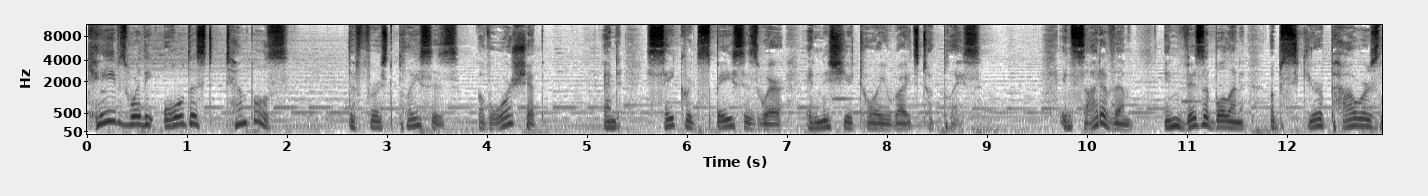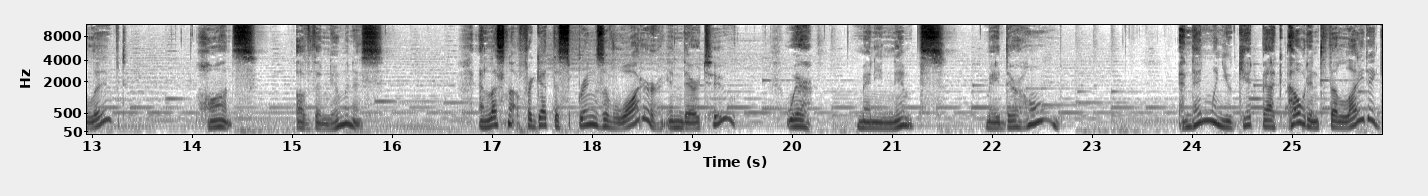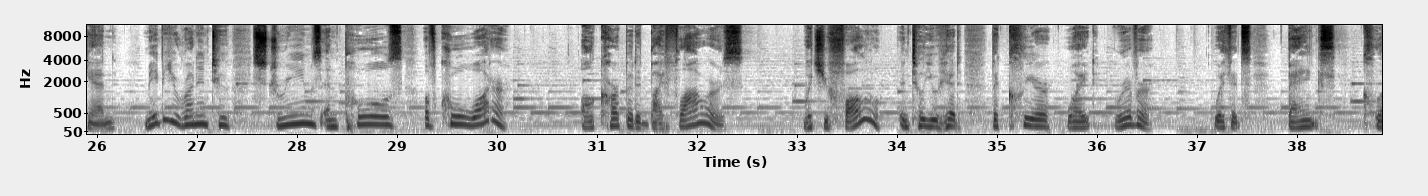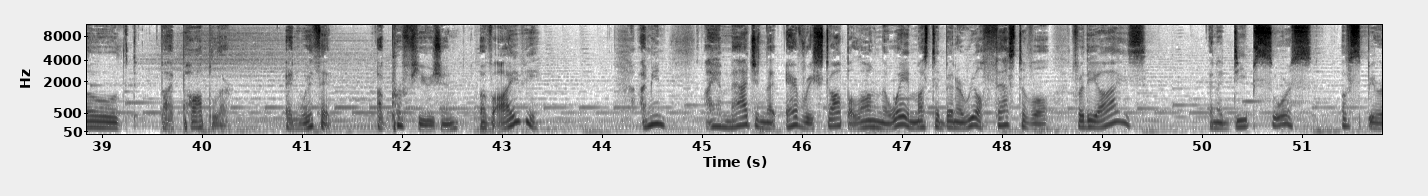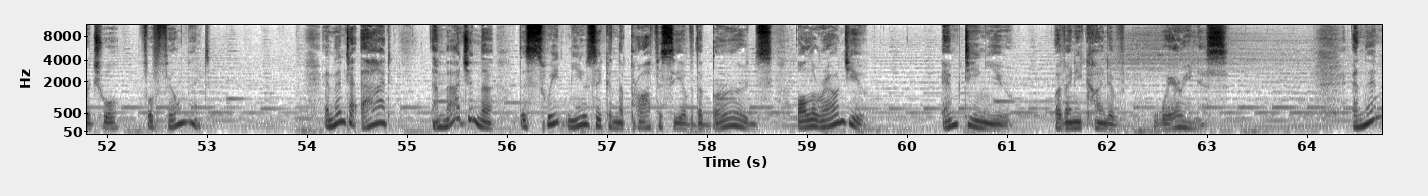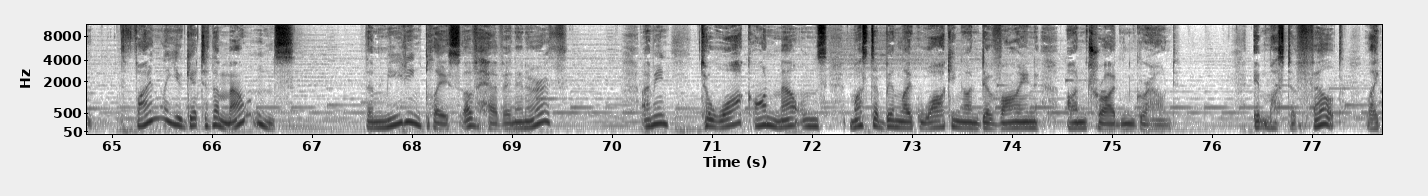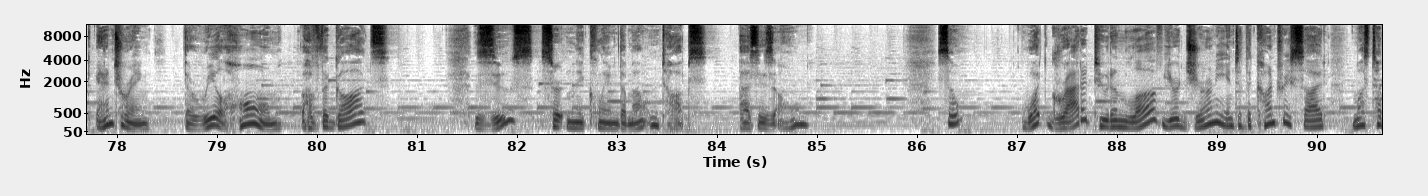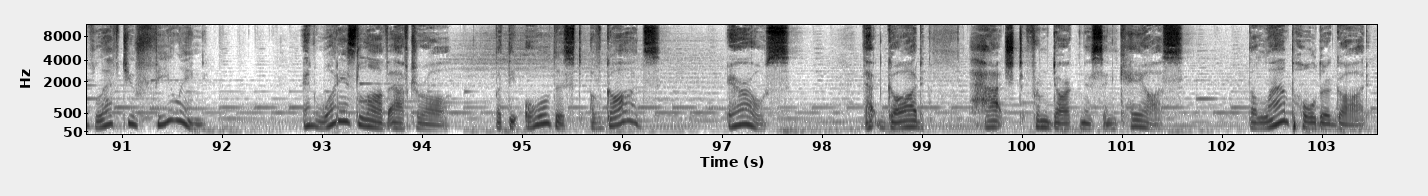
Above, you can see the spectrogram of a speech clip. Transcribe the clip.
caves were the oldest temples, the first places of worship, and sacred spaces where initiatory rites took place. Inside of them, invisible and obscure powers lived, haunts of the numinous. And let's not forget the springs of water in there too, where many nymphs made their home. And then when you get back out into the light again, maybe you run into streams and pools of cool water, all carpeted by flowers, which you follow until you hit the clear white river with its banks clothed by poplar, and with it, a profusion of ivy. I mean, I imagine that every stop along the way must have been a real festival for the eyes and a deep source of spiritual fulfillment. And then to add, imagine the, the sweet music and the prophecy of the birds all around you, emptying you of any kind of weariness. And then finally, you get to the mountains, the meeting place of heaven and earth. I mean, to walk on mountains must have been like walking on divine, untrodden ground. It must have felt like entering the real home of the gods. Zeus certainly claimed the mountaintops as his own. So, what gratitude and love your journey into the countryside must have left you feeling. And what is love, after all, but the oldest of gods? Eros, that god hatched from darkness and chaos, the lamp holder God,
